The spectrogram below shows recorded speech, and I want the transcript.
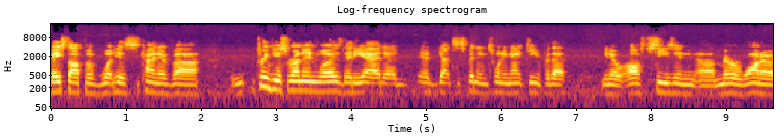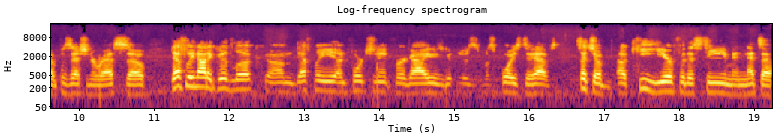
based off of what his kind of uh, previous run in was, that he had, uh, had got suspended in 2019 for that, you know, off season uh, marijuana possession arrest. So definitely not a good look. Um, definitely unfortunate for a guy who was, was poised to have such a, a key year for this team, and that's a,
